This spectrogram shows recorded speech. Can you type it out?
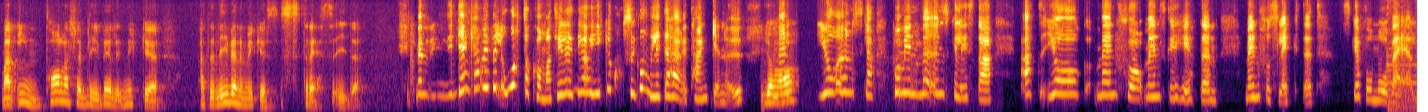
Man intalar sig blir väldigt mycket, att det blir väldigt mycket stress i det. Men den kan vi väl återkomma till. Jag gick också igång lite här i tanken nu. Ja. Men jag önskar på min önskelista att jag, människor, mänskligheten, människosläktet ska få må väl.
